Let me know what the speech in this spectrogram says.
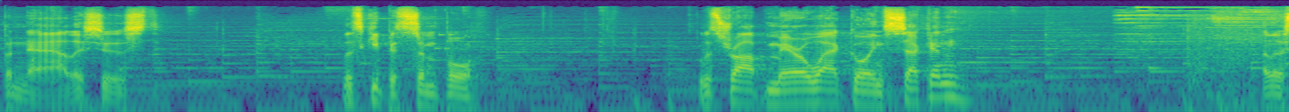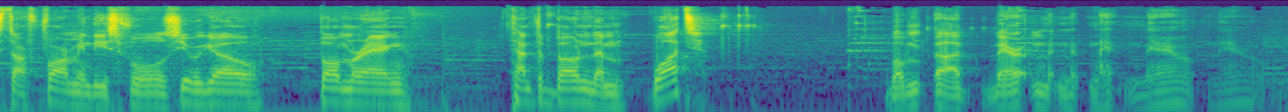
but nah. Let's just let's keep it simple. Let's drop Marowak going second, and let's start farming these fools. Here we go. Boomerang. Time to bone them. What? Boom, uh, Mar Mar Mar Mar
